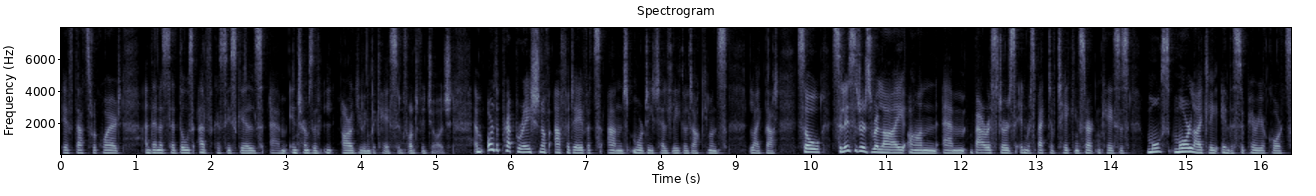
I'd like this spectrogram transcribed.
if that's required. And then, as I said, those advocacy skills um, in terms of arguing the case in front of a judge, um, or the preparation of affidavits and more detailed legal documents like that. So solicitors rely on um, barristers in respect of taking certain cases, most more likely in the superior courts.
